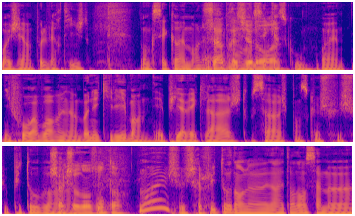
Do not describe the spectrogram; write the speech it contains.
moi, j'ai un peu le vertige. Donc, c'est quand même. relativement- impressionnant, C'est hein. casse-cou. Ouais. Il faut avoir un bon équilibre. Et puis, avec l'âge, tout ça, je pense que je, je suis plutôt. euh, Chaque chose en son temps. Ouais, je, je serais plutôt dans, le, dans la tendance à me.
